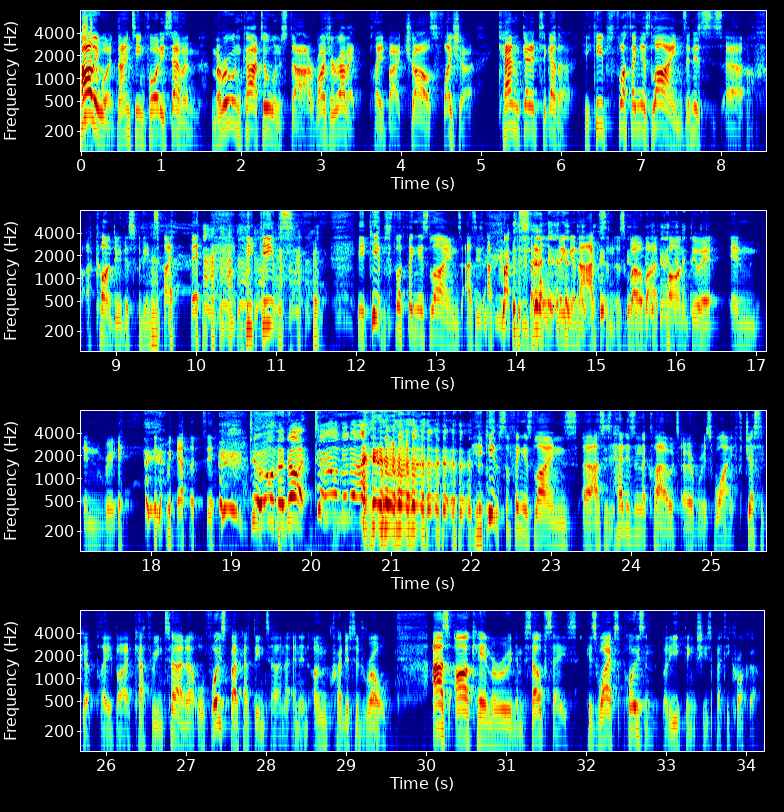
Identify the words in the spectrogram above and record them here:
Hollywood, 1947. Maroon cartoon star Roger Rabbit, played by Charles Fleischer, Can't get it together. He keeps fluffing his lines and his. Uh, I can't do this for the entire thing. he keeps he keeps fluffing his lines as he's. I practiced the whole thing in that accent as well, but I can't do it in in, re- in reality. Do it on the night. Do it on the night. He keeps fluffing his lines uh, as his head is in the clouds over his wife, Jessica, played by Kathleen Turner, or voiced by Kathleen Turner in an uncredited role. As R.K. Maroon himself says, his wife's poison, but he thinks she's Betty Crocker.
